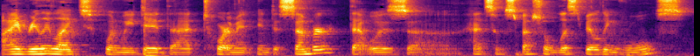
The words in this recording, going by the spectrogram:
I really liked when we did that tournament in December. That was uh, had some special list building rules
